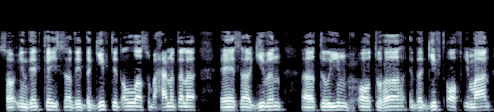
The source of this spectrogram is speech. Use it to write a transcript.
So in that case, uh, the, the gift that Allah subhanahu wa ta'ala has uh, given uh, to him or to her, the gift of Iman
